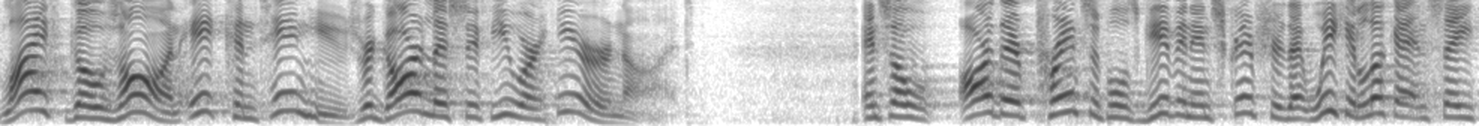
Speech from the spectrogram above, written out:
Life goes on, it continues, regardless if you are here or not. And so, are there principles given in Scripture that we can look at and say,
